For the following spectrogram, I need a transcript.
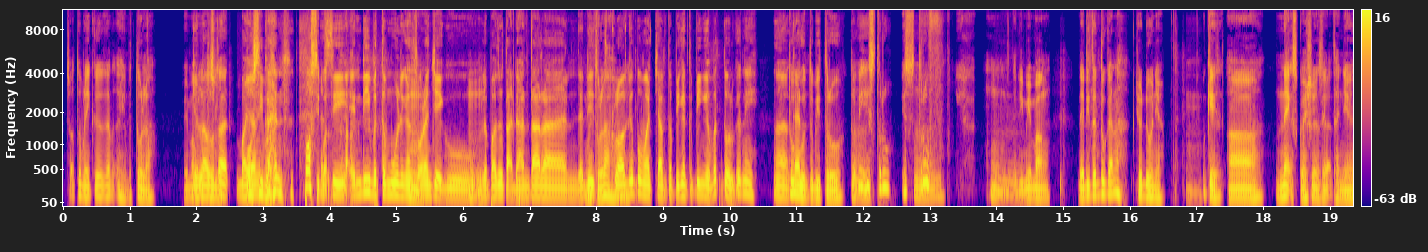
suatu mereka kata eh betul lah. Memang Yelah betul. Ustaz, bayangkan Possible. si Andy bertemu dengan Hmm. seorang cikgu, Hmm. lepas tu tak ada hantaran. Jadi Itulah. keluarga pun macam terpinga-terpinga. Betul ke ni? Ha, Too kan? good to be true. Tapi Hmm. it's true. It's Hmm. truth. Hmm. Hmm. Jadi memang dah ditentukan lah jodohnya. Hmm. Okay, uh, next question saya nak tanya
